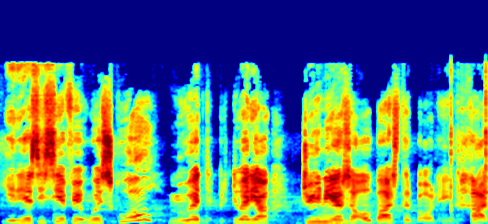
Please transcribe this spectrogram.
Hierdie is die CVO skool, Moot Pretoria Junior se Albasterbaan en gaan.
